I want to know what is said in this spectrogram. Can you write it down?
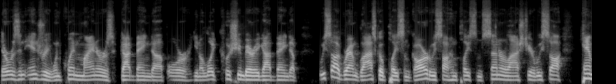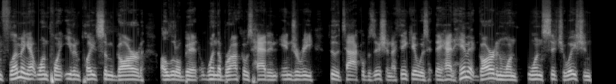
there was an injury, when Quinn Meinerz got banged up, or you know Lloyd Cushenberry got banged up. We saw Graham Glasgow play some guard. We saw him play some center last year. We saw Cam Fleming at one point even played some guard a little bit when the Broncos had an injury to the tackle position. I think it was they had him at guard in one one situation,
